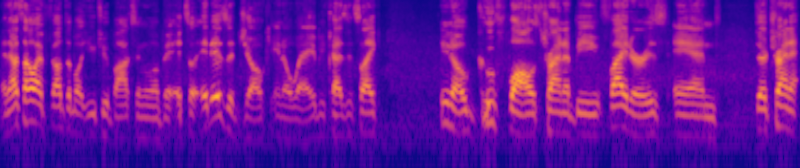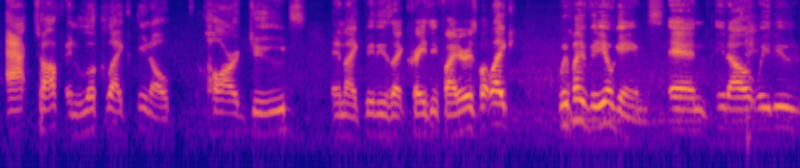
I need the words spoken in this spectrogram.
And that's how I felt about YouTube boxing a little bit. It's a, it is a joke in a way because it's like, you know, goofballs trying to be fighters and they're trying to act tough and look like you know hard dudes and like be these like crazy fighters, but like we play video games and you know we do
